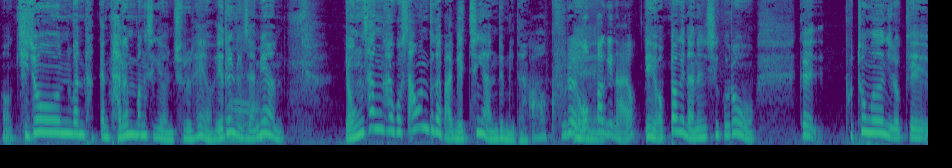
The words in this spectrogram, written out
어, 기존과는 약간 다른 방식의 연출을 해요. 예를 어. 들자면 영상하고 사운드가 마- 매칭이 안 됩니다. 아, 그래요? 네. 엇박이 나요? 예, 엇박이 나는 식으로 그러니까 보통은 이렇게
